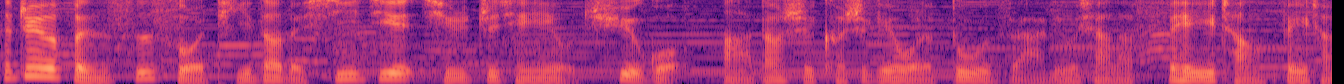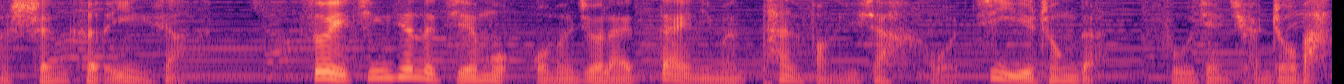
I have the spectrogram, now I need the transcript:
那这位粉丝所提到的西街，其实之前也有去过啊，当时可是给我的肚子啊留下了非常非常深刻的印象。所以今天的节目，我们就来带你们探访一下我记忆中的福建泉州吧。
